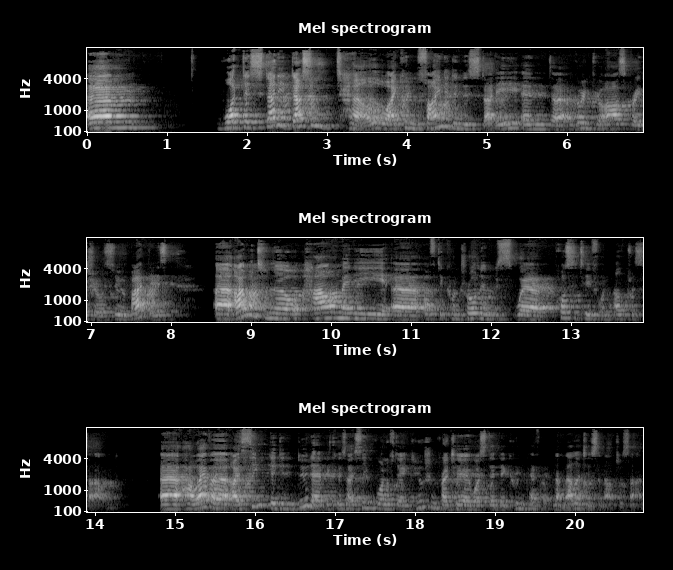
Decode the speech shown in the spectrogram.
Um, what the study doesn't tell, or I couldn't find it in this study, and uh, I'm going to ask Rachel Sue about this, uh, I want to know how many uh, of the control limbs were positive on ultrasound. Uh, however, I think they didn't do that because I think one of the inclusion criteria was that they couldn't have abnormalities in ultrasound.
